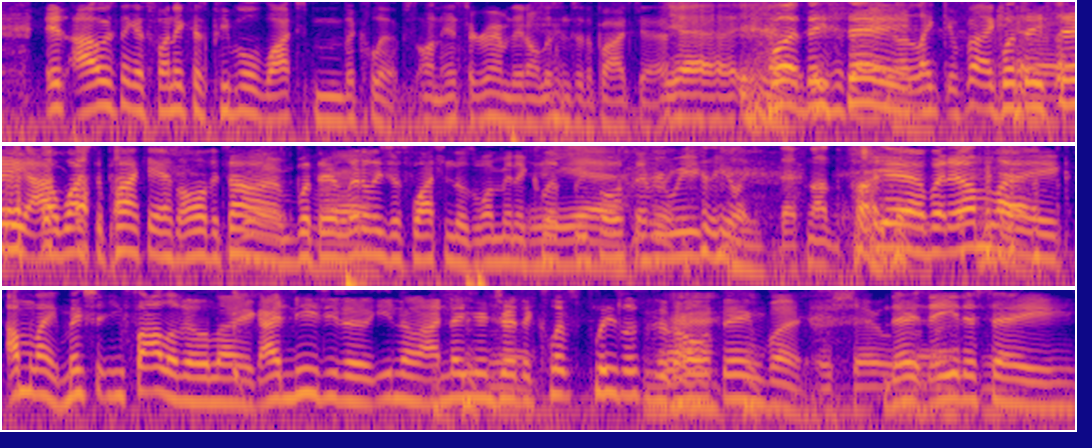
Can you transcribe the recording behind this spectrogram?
it, I always think it's funny because people watch the clips on Instagram. They don't listen to the podcast. Yeah. yeah. But they like, say- I like your podcast. But they say I watch the podcast all the time, Right, but they're right. literally just watching those one minute clips Yeah. we post every week. You're like, that's not the podcast. Yeah, but I'm like, I'm like, make sure you follow though. Like, I need you to, you know, I know you enjoyed Yeah. the clips. Please listen to the whole thing. But Or share it with they they either say,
